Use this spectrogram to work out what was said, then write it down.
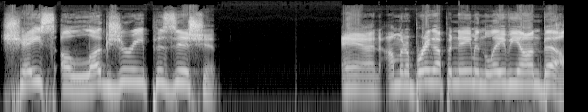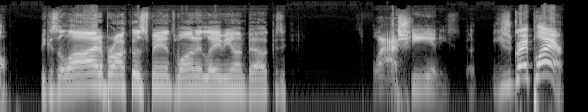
chase a luxury position and I'm going to bring up a name in Le'Veon Bell because a lot of Broncos fans wanted Le'Veon Bell because he's flashy and he's he's a great player.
